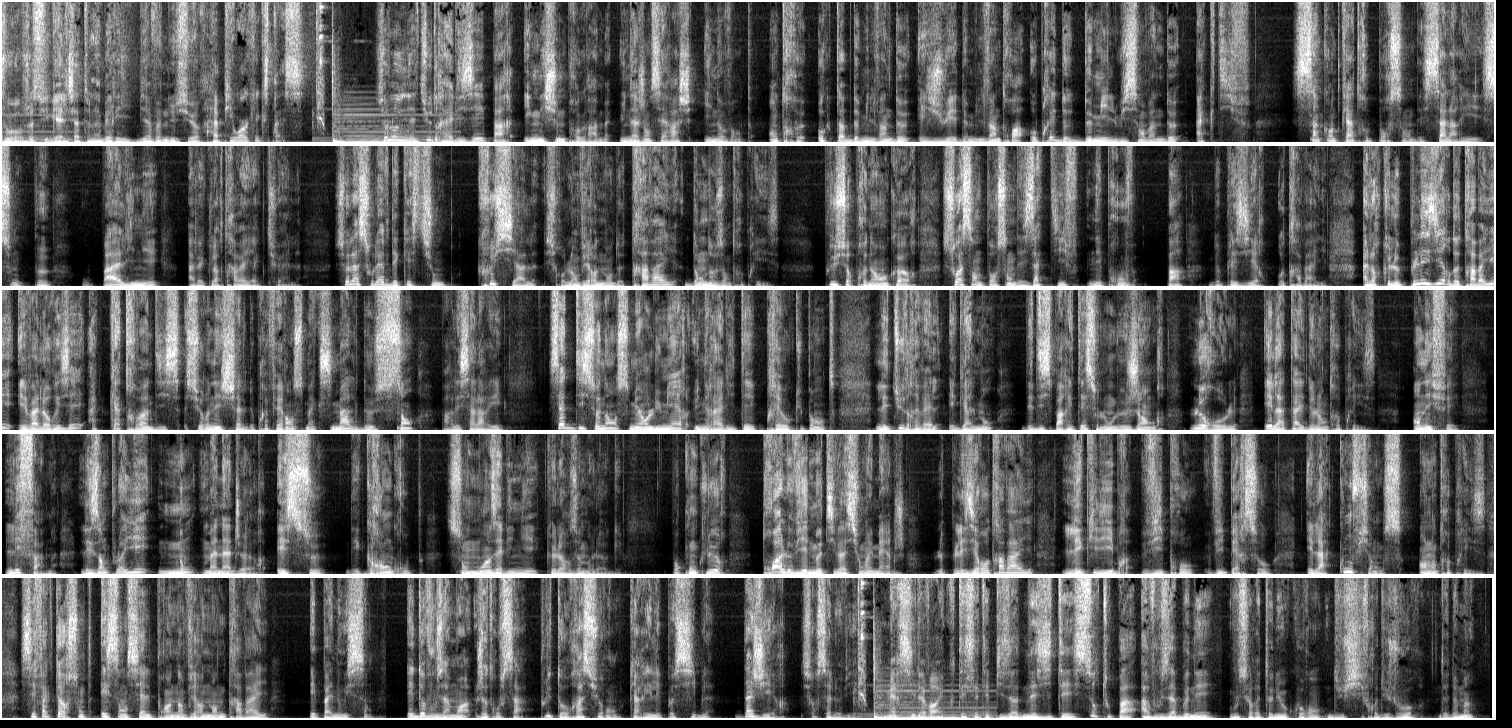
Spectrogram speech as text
Bonjour, je suis Gaël Chatonaberry, bienvenue sur Happy Work Express. Selon une étude réalisée par Ignition Programme, une agence RH innovante, entre octobre 2022 et juillet 2023, auprès de 2822 actifs, 54% des salariés sont peu ou pas alignés avec leur travail actuel. Cela soulève des questions cruciales sur l'environnement de travail dans nos entreprises. Plus surprenant encore, 60% des actifs n'éprouvent pas de plaisir au travail. Alors que le plaisir de travailler est valorisé à 90 sur une échelle de préférence maximale de 100 par les salariés. Cette dissonance met en lumière une réalité préoccupante. L'étude révèle également des disparités selon le genre, le rôle et la taille de l'entreprise. En effet, les femmes, les employés non managers et ceux des grands groupes sont moins alignés que leurs homologues. Pour conclure, trois leviers de motivation émergent le plaisir au travail, l'équilibre vie pro-vie perso et la confiance en l'entreprise. Ces facteurs sont essentiels pour un environnement de travail épanouissant. Et de vous à moi, je trouve ça plutôt rassurant car il est possible d'agir sur ces leviers. Merci d'avoir écouté cet épisode. N'hésitez surtout pas à vous abonner. Vous serez tenu au courant du chiffre du jour de demain.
